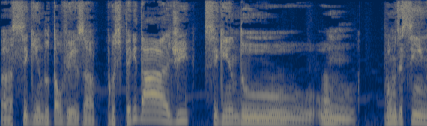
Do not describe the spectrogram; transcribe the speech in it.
Uh, seguindo talvez a prosperidade, seguindo um vamos dizer assim,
